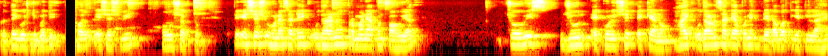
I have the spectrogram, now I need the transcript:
प्रत्येक गोष्टीमध्ये फल यशस्वी होऊ शकतो. ते यशस्वी होण्यासाठी एक उदाहरणाप्रमाणे आपण पाहूयात. चोवीस जून एकोणीसशे एक्क्याण्णव हा एक उदाहरणासाठी आपण एक डेट ऑफ बर्थ घेतलेला आहे.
